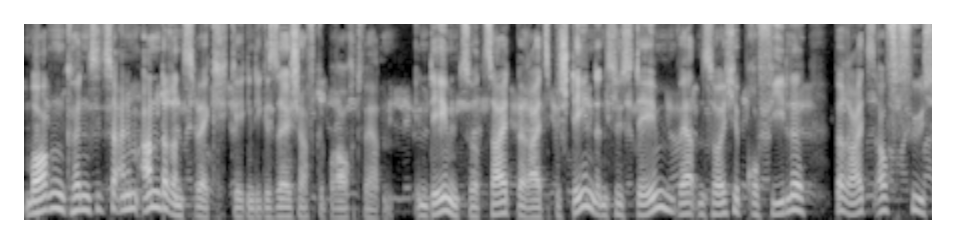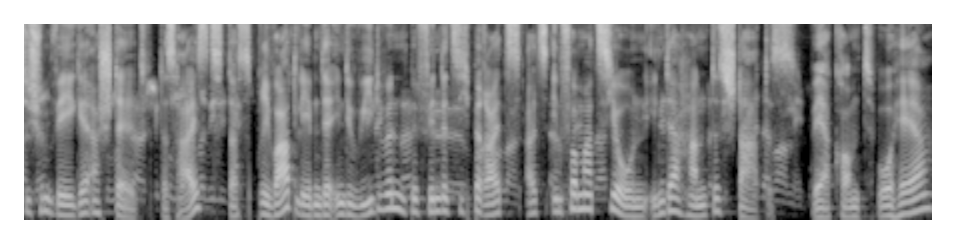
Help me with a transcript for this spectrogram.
Morgen können sie zu einem anderen Zweck gegen die Gesellschaft gebraucht werden. In dem zurzeit bereits bestehenden System werden solche Profile bereits auf physischem Wege erstellt. Das heißt, das Privatleben der Individuen befindet sich bereits als Information in der Hand des Staates. Wer kommt woher?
